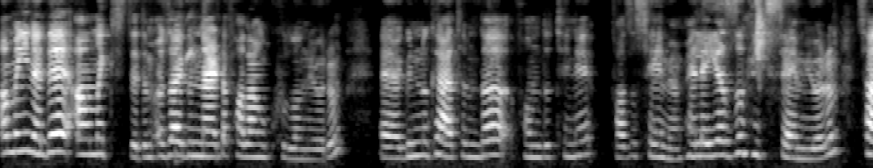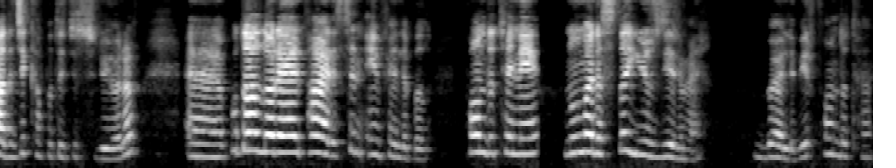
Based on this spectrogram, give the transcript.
Ama yine de almak istedim. Özel günlerde falan kullanıyorum. E, günlük hayatımda fondöteni fazla sevmiyorum. Hele yazın hiç sevmiyorum. Sadece kapatıcı sürüyorum. E, bu da L'Oreal Paris'in Infallible. Fondöteni numarası da 120. Böyle bir fondöten.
